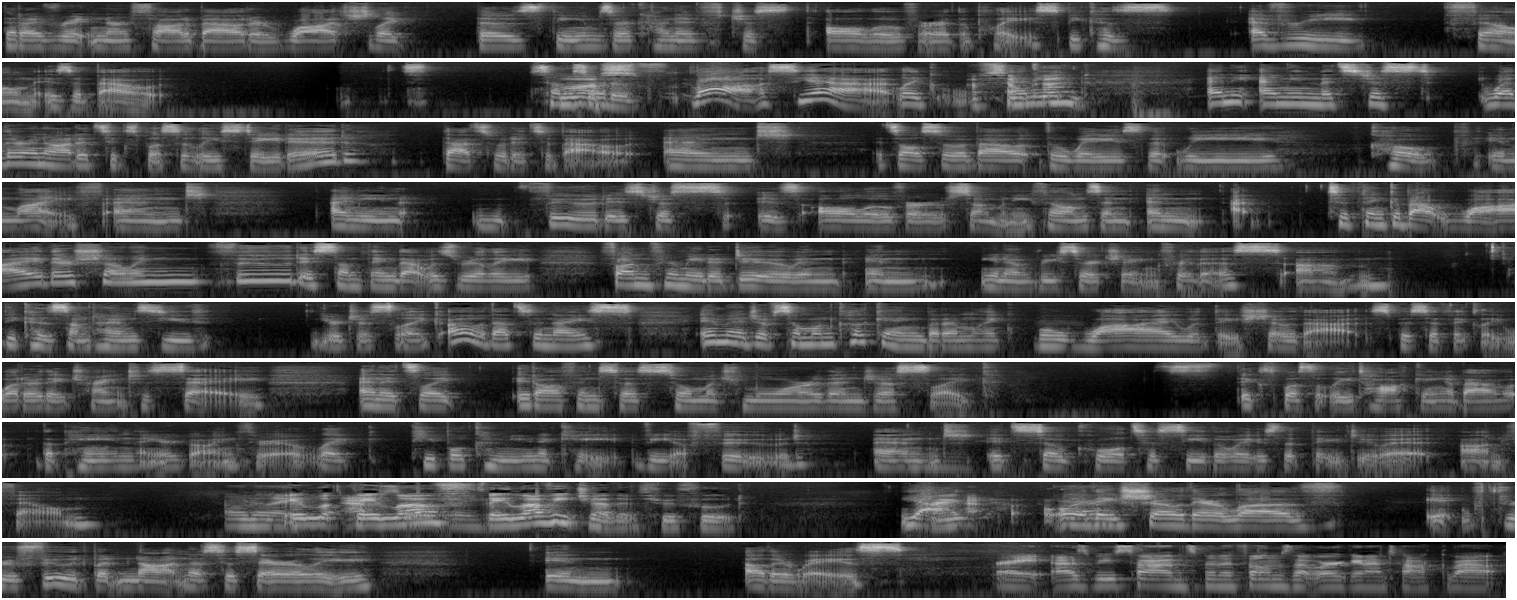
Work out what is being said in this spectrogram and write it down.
that I've written or thought about or watched, like those themes are kind of just all over the place because every film is about some loss. sort of loss. Yeah, like of some any, kind. Any, I mean, that's just whether or not it's explicitly stated that's what it's about. And it's also about the ways that we cope in life. And I mean, food is just is all over so many films and and to think about why they're showing food is something that was really fun for me to do in in you know researching for this um, because sometimes you you're just like oh that's a nice image of someone cooking but i'm like well why would they show that specifically what are they trying to say and it's like it often says so much more than just like explicitly talking about the pain that you're going through. Like people communicate via food and mm-hmm. it's so cool to see the ways that they do it on film. Oh, mm-hmm. Totally. they, lo- they love they love each other through food yeah. right? Uh, or yeah. they show their love it, through food but not necessarily in other ways. Right. As we saw in some of the films that we're going to talk about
